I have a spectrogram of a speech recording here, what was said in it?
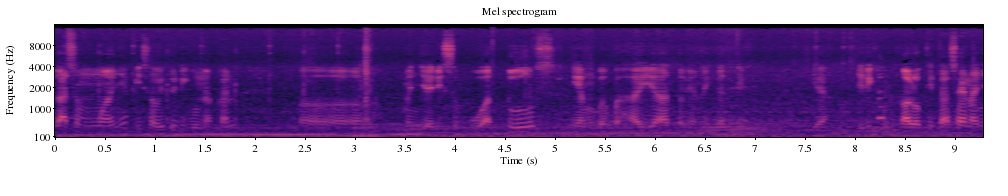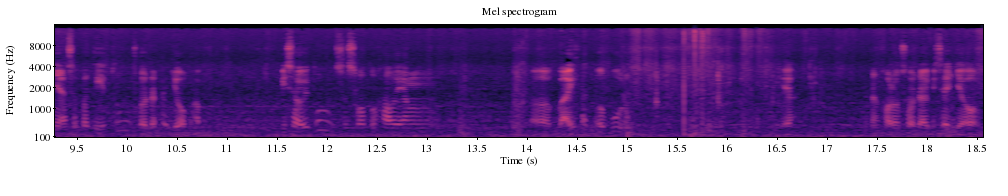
Nggak semuanya pisau itu digunakan uh, menjadi sebuah tools yang berbahaya atau yang negatif ya. Jadi kan kalau kita saya nanya seperti itu saudara jawab apa? Pisau itu sesuatu hal yang uh, baik atau buruk ya. Nah kalau saudara bisa jawab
